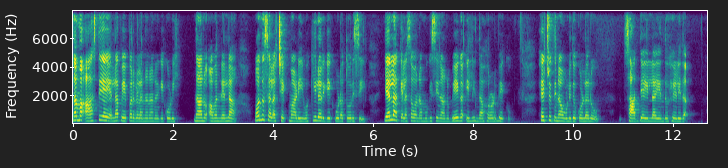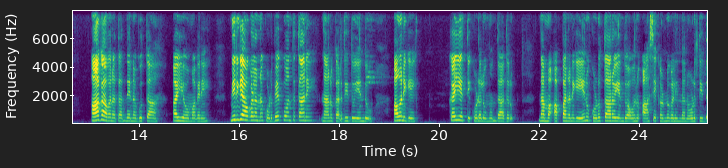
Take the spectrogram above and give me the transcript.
ನಮ್ಮ ಆಸ್ತಿಯ ಎಲ್ಲ ಪೇಪರ್ಗಳನ್ನು ನನಗೆ ಕೊಡಿ. ನಾನು ಅವನ್ನೆಲ್ಲ ಒಂದು ಸಲ ಚೆಕ್ ಮಾಡಿ ವಕೀಲರಿಗೆ ಕೂಡ ತೋರಿಸಿ ಎಲ್ಲ ಕೆಲಸವನ್ನು ಮುಗಿಸಿ ನಾನು ಬೇಗ ಇಲ್ಲಿಂದ ಹೊರಡಬೇಕು. ಹೆಚ್ಚು ದಿನ ಉಳಿದುಕೊಳ್ಳಲು ಸಾಧ್ಯ ಇಲ್ಲ ಎಂದು ಹೇಳಿದ. ಆಗ ಅವನ ತಂದೆ ನಗುತ್ತಾ, ಅಯ್ಯೋ ಮಗನೇ, ನಿನಗೆ ಅವುಗಳನ್ನು ಕೊಡಬೇಕು ಅಂತ ತಾನೇ ನಾನು ಕರೆದಿದ್ದು ಎಂದು ಅವನಿಗೆ ಕೈ ಎತ್ತಿ ಕೊಡಲು ಮುಂದಾದರು. ನಮ್ಮ ಅಪ್ಪ ನನಗೆ ಏನು ಕೊಡುತ್ತಾರೋ ಎಂದು ಅವನು ಆಸೆ ಕಣ್ಣುಗಳಿಂದ ನೋಡುತ್ತಿದ್ದ.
